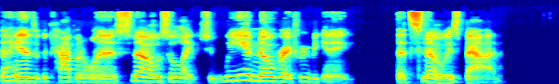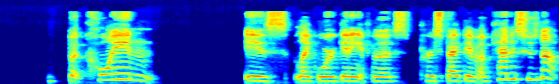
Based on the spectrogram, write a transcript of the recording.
the hands of the Capitol and it's Snow. So like we know right from the beginning that Snow is bad. But Coin is like we're getting it from the perspective of Katniss, who's not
